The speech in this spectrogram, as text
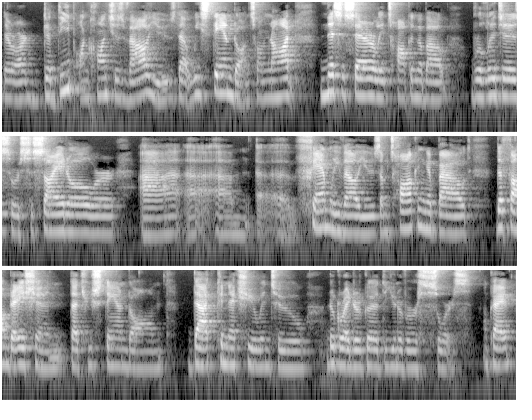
There are the deep unconscious values that we stand on. So i'm not necessarily talking about religious or societal or uh, uh, um, uh, family values. I'm talking about the foundation that you stand on that connects you into the greater good, the universe source. Okay,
